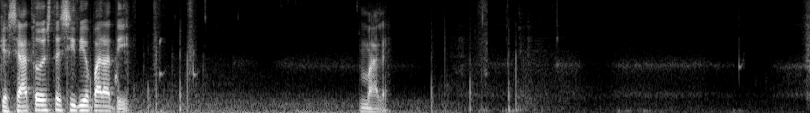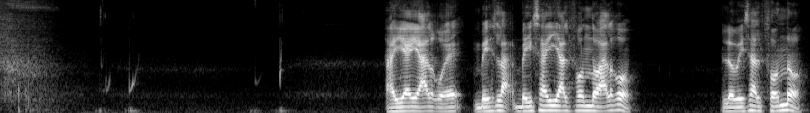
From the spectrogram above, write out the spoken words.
Que sea todo este sitio para ti. Vale. Ahí hay algo, ¿eh? ¿Veis, la, ¿Veis ahí al fondo algo? ¿Lo veis al fondo?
